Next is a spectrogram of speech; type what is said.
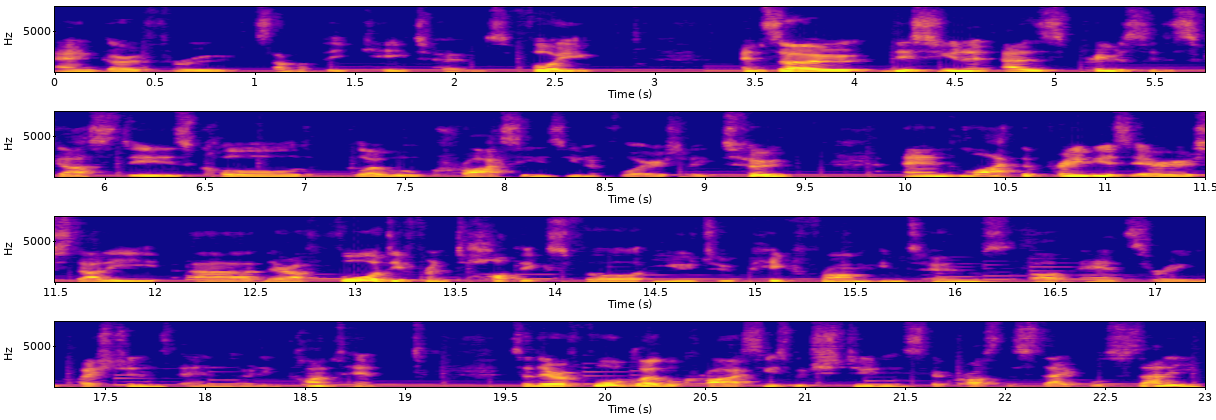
and go through some of the key terms for you. And so this unit, as previously discussed, is called Global Crises, Unit 4, Area Study 2. And like the previous area of study, uh, there are four different topics for you to pick from in terms of answering questions and learning content. So there are four global crises which students across the state will study.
